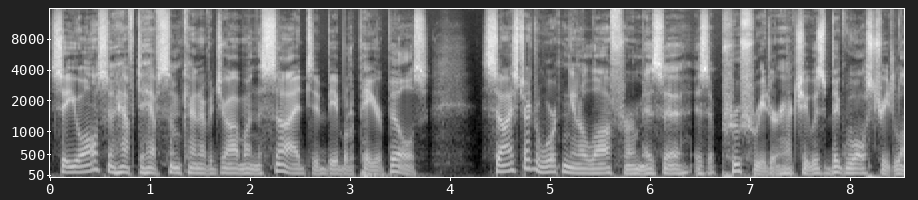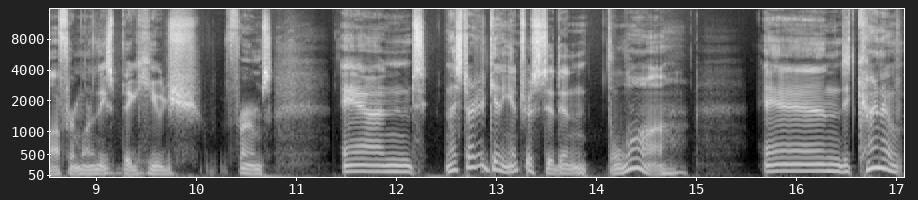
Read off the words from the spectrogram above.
so you also have to have some kind of a job on the side to be able to pay your bills. So I started working in a law firm as a as a proofreader. Actually, it was a big Wall Street law firm, one of these big, huge firms, and and I started getting interested in the law and it kind of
